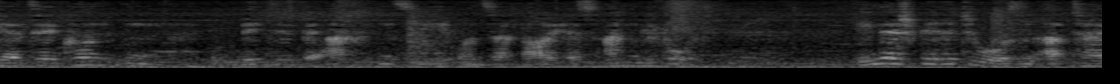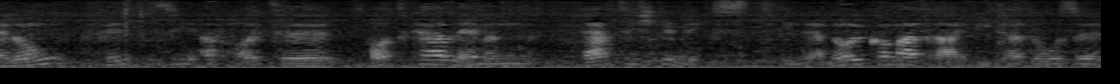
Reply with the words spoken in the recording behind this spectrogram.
Verehrte Kunden, Bitte beachten Sie unser neues Angebot. In der Spirituosenabteilung finden Sie ab heute Wodka Lemon fertig gemixt in der 0,3 Liter Dose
